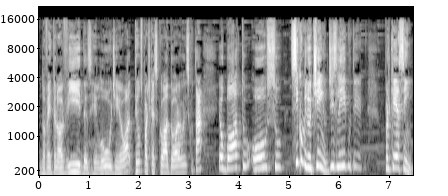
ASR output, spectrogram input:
99 Vidas, Reloading, eu tenho uns podcasts que eu adoro escutar, eu boto, ouço, 5 minutinhos, desligo, porque assim,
